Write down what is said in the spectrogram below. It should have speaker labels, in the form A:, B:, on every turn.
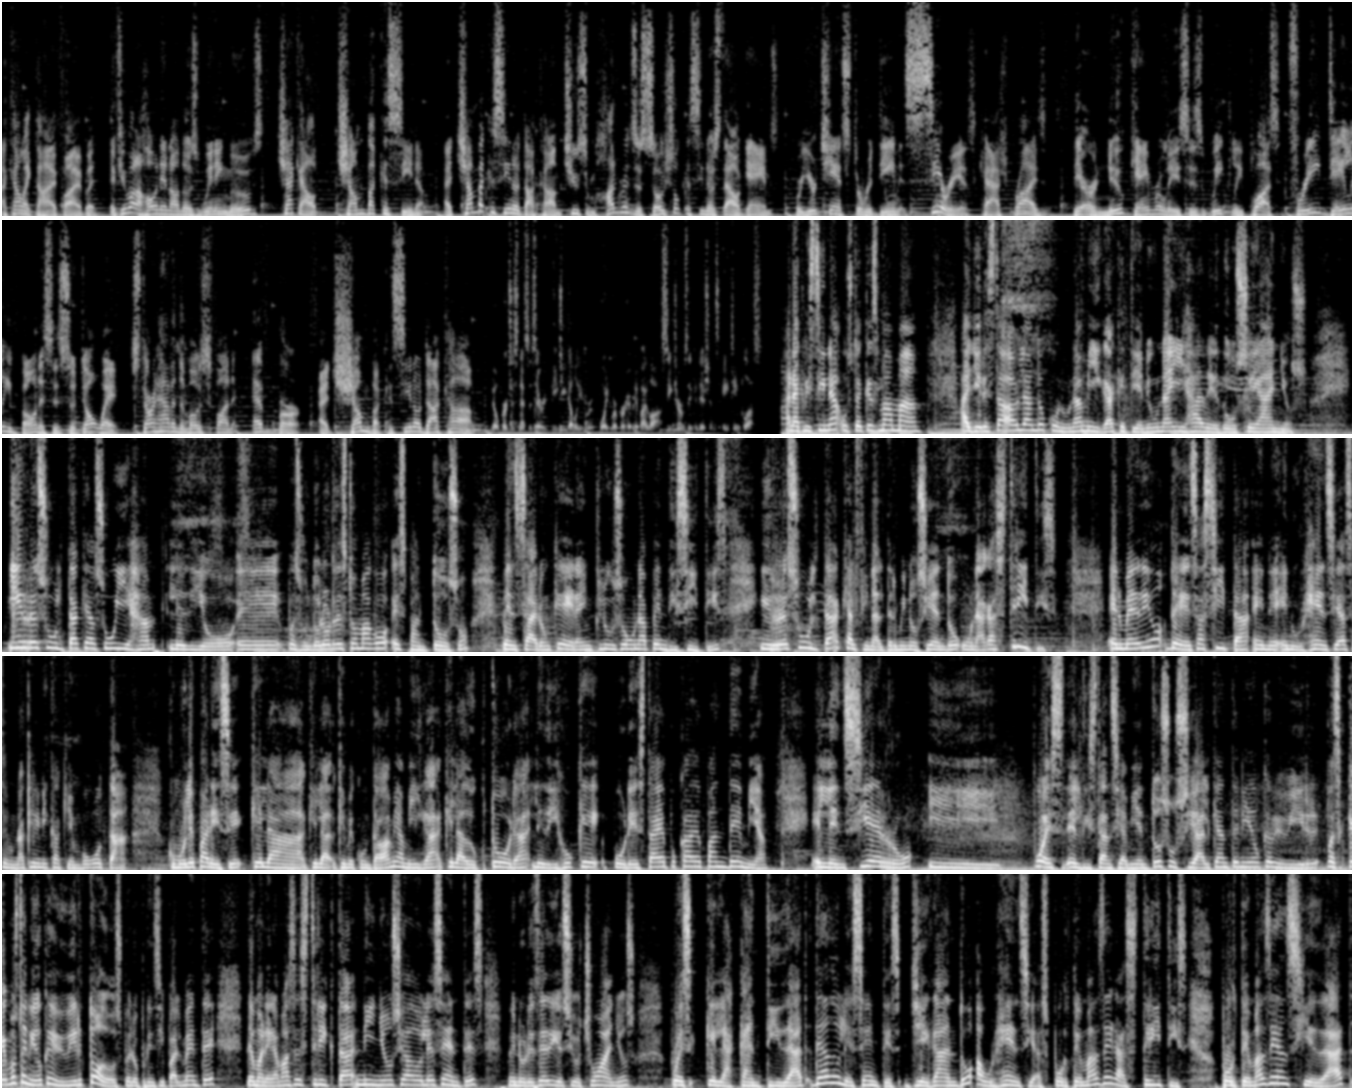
A: I kind of like the high five, but if you want to hone in on those winning moves, check out Chumba Casino. At ChumbaCasino.com, choose from hundreds of social casino style games for your chance to redeem serious cash prizes. There are new game releases weekly, plus free daily bonuses. So don't wait. Start having the most fun ever at ChumbaCasino.com. No purchase necessary. BGW. Void were prohibited by law. See terms and conditions. 18 plus.
B: Ana Cristina, usted que es mamá, ayer estaba hablando con una amiga que tiene una hija de 12 años y resulta que a su hija le dio eh, pues un dolor de estómago espantoso, pensaron que era incluso una apendicitis y resulta que al final terminó siendo una gastritis. En medio de esa cita en, urgencias en una clínica aquí en Bogotá, ¿cómo le parece que la, que la que me contaba mi amiga que la doctora le dijo que por esta época de pandemia el encierro y pues el distanciamiento social que han tenido que vivir, pues que hemos tenido que vivir todos, pero principalmente de manera más estricta niños y adolescentes menores de 18 años, pues que la cantidad de adolescentes llegando a urgencias por temas de gastritis, por temas de ansiedad,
